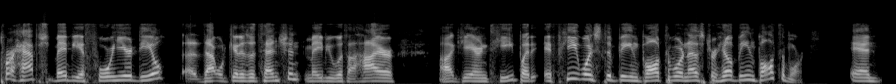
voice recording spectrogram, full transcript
Perhaps maybe a four year deal uh, that would get his attention, maybe with a higher uh, guarantee. But if he wants to be in Baltimore, Nestor, he'll be in Baltimore. And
